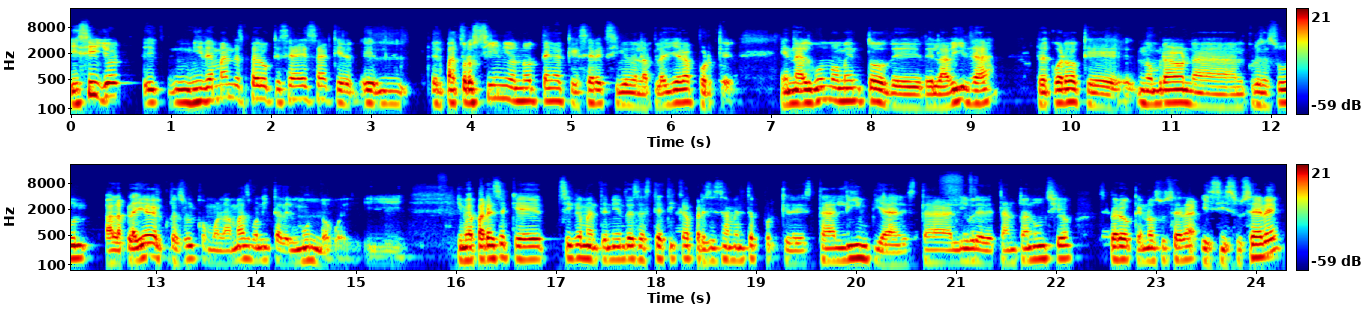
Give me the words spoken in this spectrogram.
Y sí, yo, eh, mi demanda espero que sea esa, que el, patrocinio no tenga que ser exhibido en la playera, porque en algún momento de, la vida Recuerdo que nombraron al Cruz Azul, a la playera del Cruz Azul como la más bonita del mundo, güey. Y, y me parece que sigue manteniendo esa estética precisamente porque está limpia, está libre de tanto anuncio. Espero que no suceda y si sucede,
